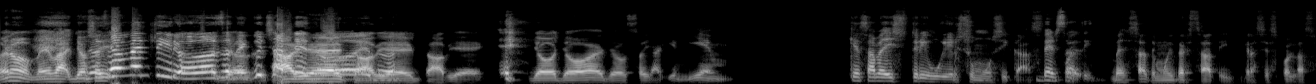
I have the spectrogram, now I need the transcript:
bueno, me va, yo no soy. seas mentiroso, yo- te escuchas está bien, todo. Está bien, está bien. Yo, yo, yo soy alguien bien que sabe distribuir su música. Versátil. Pues, versátil, muy versátil. Gracias por las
